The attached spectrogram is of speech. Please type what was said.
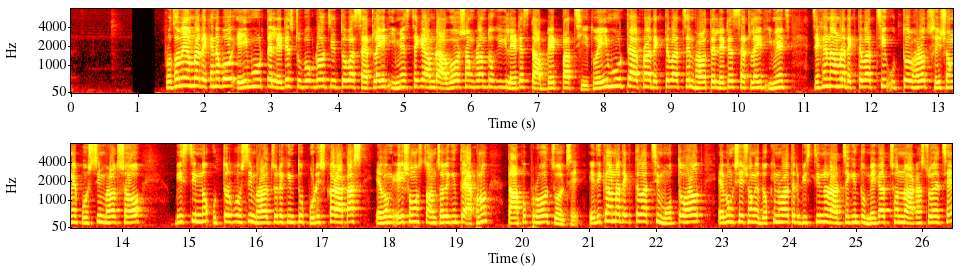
প্রথমে আমরা দেখে নেব এই মুহূর্তে লেটেস্ট উপগ্রহ চিত্র বা স্যাটেলাইট ইমেজ থেকে আমরা আবহাওয়া সংক্রান্ত কি লেটেস্ট আপডেট পাচ্ছি। তো এই মুহূর্তে আপনারা দেখতে পাচ্ছেন ভারতের লেটেস্ট স্যাটেলাইট ইমেজ যেখানে আমরা দেখতে পাচ্ছি উত্তর ভারত, সেই সঙ্গে পশ্চিম ভারত সহ বিস্তীর্ণ উত্তর পশ্চিম ভারত জুড়ে কিন্তু পরিষ্কার আকাশ এবং এই সমস্ত অঞ্চলে কিন্তু এখনও তাপপ্রবাহ চলছে। এদিকে আমরা দেখতে পাচ্ছি মধ্য ভারত এবং সেই সঙ্গে দক্ষিণ ভারতের বিস্তীর্ণ রাজ্যে কিন্তু মেঘাচ্ছন্ন আকাশ রয়েছে।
